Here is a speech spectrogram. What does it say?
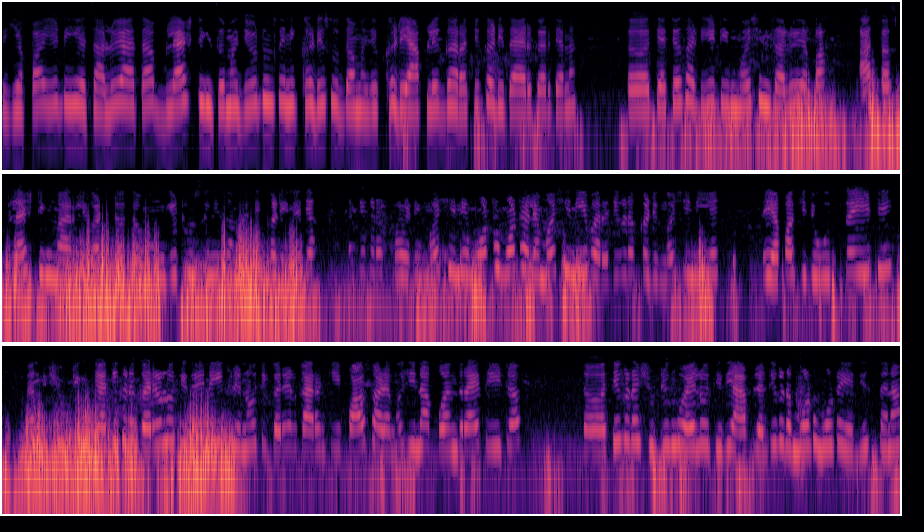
तर हे पा इथे हे चालू आहे आता. ब्लॅस्टिंगचं म्हणजे इथून सनी खडी सुद्धा म्हणजे खडी आपले घराची खडी तयार करते ना. तर त्याच्यासाठी टी मशीन चालू आहे. पा आताच प्लॅस्टिक मारली वाटतं. तर मग इथून समजा ती खडी द्या आणि तिकडं खडी मशीन आहे. मोठं मोठ्याल्या मशीन आहे बरं. तिकडं खडी मशीन आहे. तर ह्यापा किती उंच आहे इथे आणि शूटिंग त्या तिकडे करेल होती. जाई ना इकडे नव्हती करेल. कारण की पावसाळ्यामध्ये ना बंद राहते इथं. तर तिकडे शूटिंग व्हायला होती ती. आपल्याला तिकडं मोठं मोठं हे दिसतं ना.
